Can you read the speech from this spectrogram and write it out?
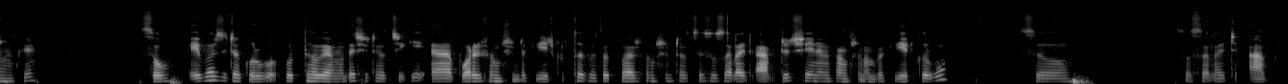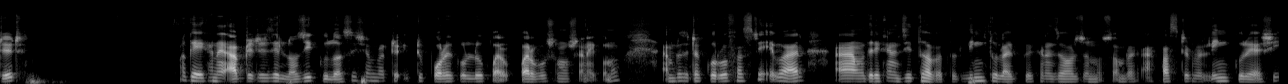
ওকে সো এবার যেটা করব, করতে হবে আমাদের সেটা হচ্ছে কি পরের ফাংশনটা ক্রিয়েট করতে হবে। অর্থাৎ পরের ফাংশনটা হচ্ছে সোশ্যালাইট আপডেট সেই নামে ফাংশন আমরা ক্রিয়েট করব। সো সোশ্যালাইট আপডেট ওকে এখানে আপডেটের যে লজিকগুলো আছে সে আমরা একটু পরে করলেও পারব, সমস্যা নেই কোনো। আমরা যেটা করব ফার্স্টে এবার আমাদের এখানে যেতে হবে, অর্থাৎ লিঙ্ক তো লাগবে এখানে যাওয়ার জন্য। সো আমরা ফার্স্টে আমরা লিঙ্ক করে আসি।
